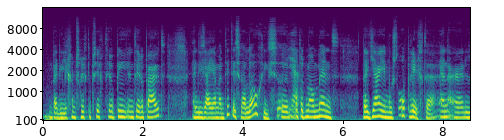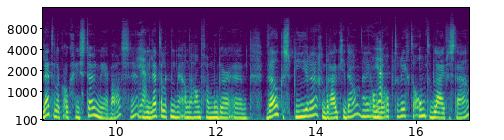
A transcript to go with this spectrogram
bij die lichaamsgerichte psychotherapie een therapeut. En die zei, ja, maar dit is wel logisch. Ja. Op het moment dat jij je moest oprichten en er letterlijk ook geen steun meer was. Hè, ja. Je letterlijk niet meer aan de hand van moeder. Uh, welke spieren gebruik je dan hè, om ja. je op te richten, om te blijven staan?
